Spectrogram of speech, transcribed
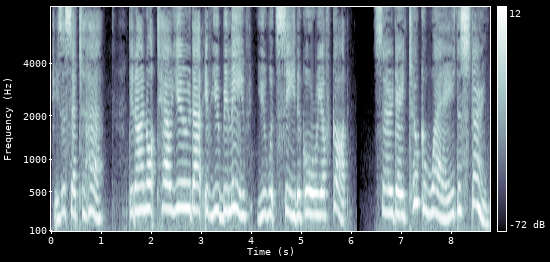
Jesus said to her, Did I not tell you that if you believe, you would see the glory of God? So they took away the stone.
